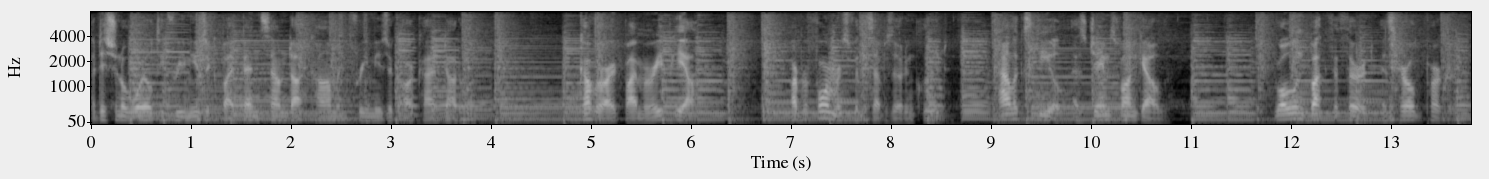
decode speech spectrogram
Additional royalty-free music by bensound.com and freemusicarchive.org. Cover art by Marie Piel. Our performers for this episode include Alex Diehl as James Von Geld, Roland Buck III as Harold Parker,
